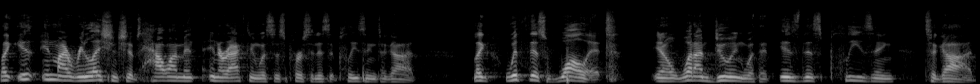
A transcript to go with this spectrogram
Like in my relationships, how I'm interacting with this person, is it pleasing to God? Like with this wallet, you know, what I'm doing with it, is this pleasing to God?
